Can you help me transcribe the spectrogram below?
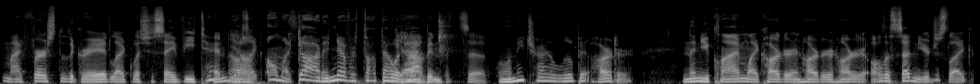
my first of the grade, like let's just say V10, I was like, oh my god, I never thought that would yeah, happen. That's a Well, let me try it a little bit harder, and then you climb like harder and harder and harder. All of a sudden, you're just like,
